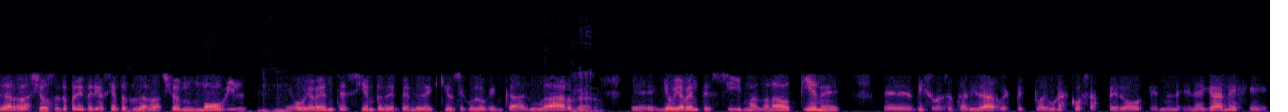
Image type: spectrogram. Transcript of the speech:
la relación centro-periferia siempre es una relación móvil, eh, obviamente, siempre depende de quién se coloque en cada lugar, eh, y obviamente sí, Maldonado tiene eh, de centralidad respecto a algunas cosas, pero en, en el gran eje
